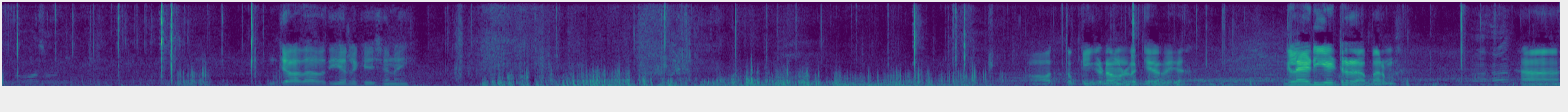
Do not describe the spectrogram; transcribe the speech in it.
ਬਹੁਤ ਸੋਹਣੀ। ਜ਼ਿਆਦਾ ਵਧੀਆ ਲੋਕੇਸ਼ਨ ਹੈ ਉਹ ਧੁੱਕੀ ਕਢਾਉਣ ਲੱਗਿਆ ਹੋਇਆ। ਗਲੈਡੀਏਟਰ ਆ ਪਰਮ। ਹਾਂ।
